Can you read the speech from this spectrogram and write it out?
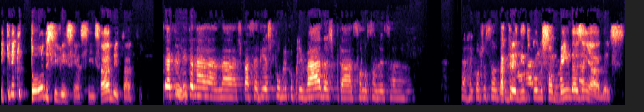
e queria que todos se vissem assim, sabe, Tato? Você acredita na, nas parcerias público-privadas para a solução dessa da reconstrução? Acredito quando são bem desenhadas.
